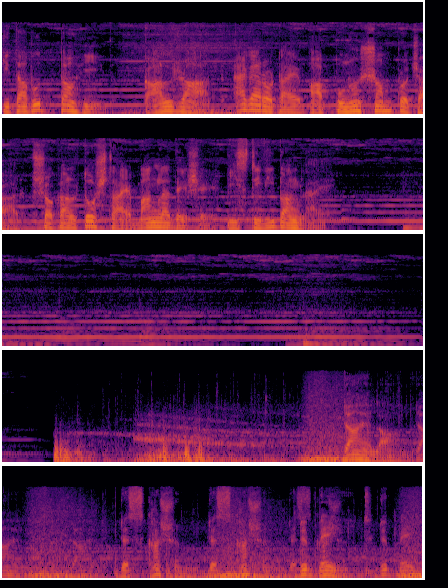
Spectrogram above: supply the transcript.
কিতাবুত তাহিদ কাল রাত এগারোটায় বা পুনঃ সম্প্রচার সকাল দশটায় বাংলাদেশে পিস টিভি বাংলায় Dialogue. Dialogue. Dialogue. Discussion. Discussion. Debate. Debate.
